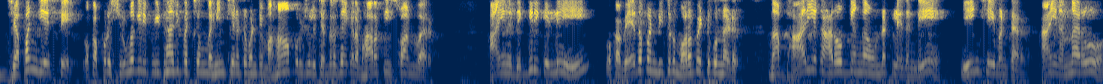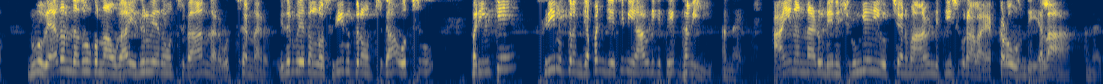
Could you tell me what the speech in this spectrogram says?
జపం చేస్తే ఒకప్పుడు శృంగగిరి పీఠాధిపత్యం వహించినటువంటి మహాపురుషులు చంద్రశేఖర భారతీ స్వామి వారు. ఆయన దగ్గరికి వెళ్ళి ఒక వేద పండితుడు మొరపెట్టుకున్నాడు. నా భార్యకు ఆరోగ్యంగా ఉండట్లేదండి ఏం చేయమంటారు? ఆయన అన్నారు నువ్వు వేదం చదువుకున్నావుగా యజుర్వేదం వచ్చుగా అన్నారు. వచ్చు అన్నారు. యజుర్వేదంలో శ్రీరుద్రం వచ్చుగా? వచ్చు. మరి ఇంకే? శ్రీరుద్రం జపం చేసి మీ ఆవిడికి తీర్థం ఇయ్యి అన్నారు. ఆయన అన్నాడు నేను శృంగేరి వచ్చాను మా ఆవిడ్ని తీసుకురాలా? ఎక్కడో ఉంది. ఎలా? అన్నాడు.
